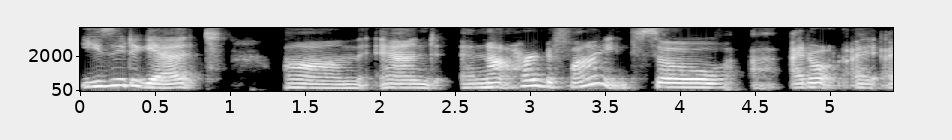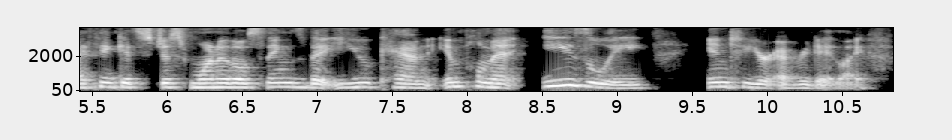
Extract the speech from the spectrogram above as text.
easy to get. Um, and and not hard to find. So I don't. I, I think it's just one of those things that you can implement easily into your everyday life.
